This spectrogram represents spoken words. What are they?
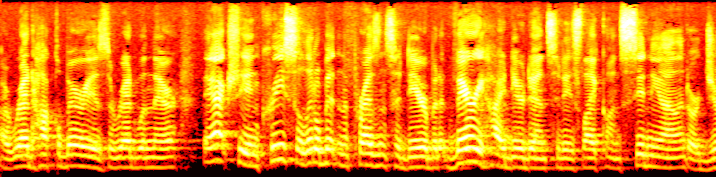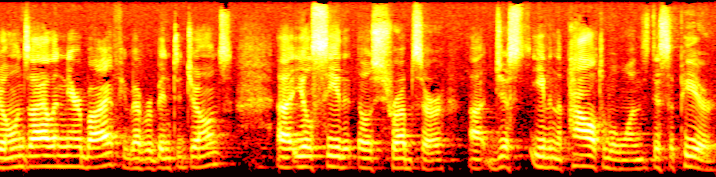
A red huckleberry is the red one there. They actually increase a little bit in the presence of deer, but at very high deer densities, like on Sidney Island or Jones Island nearby, if you've ever been to Jones, uh, you'll see that those shrubs are uh, just, even the palatable ones disappear.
